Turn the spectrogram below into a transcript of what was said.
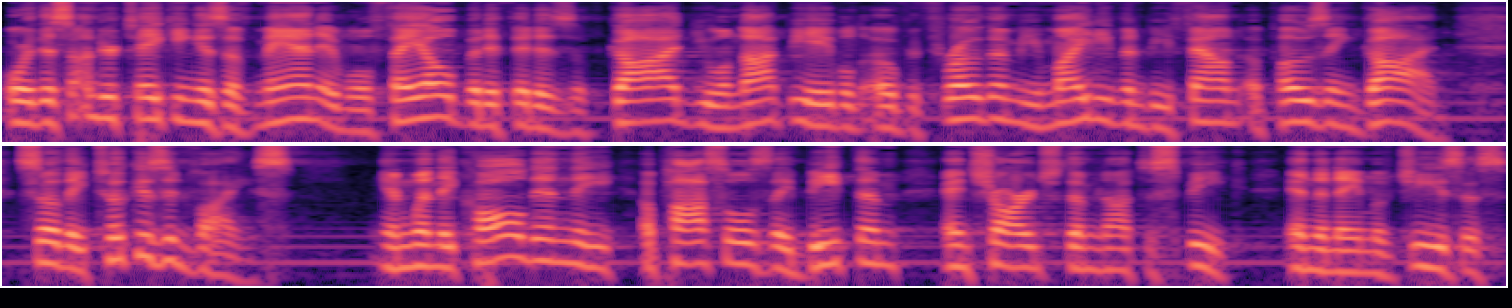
or this undertaking is of man, it will fail, but if it is of God, you will not be able to overthrow them. You might even be found opposing God. So they took his advice And when they called in the apostles, they beat them and charged them not to speak in the name of Jesus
